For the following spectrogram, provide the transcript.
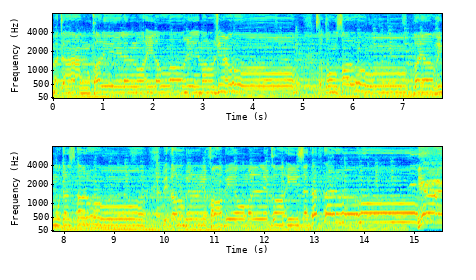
متاعا قليلا وإلى الله المرجع. ستنصروا فياغم تسأروا بضرب الرقاب يوم اللقاء ستثأروا يا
